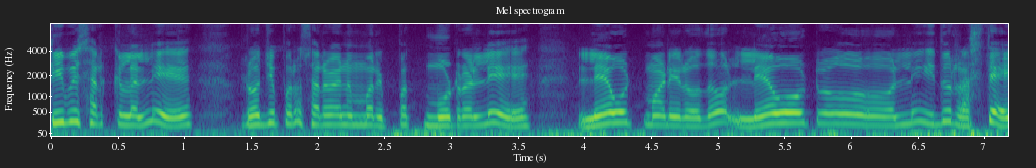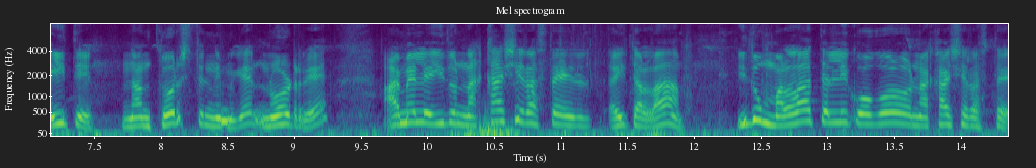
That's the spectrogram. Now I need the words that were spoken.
ಟಿ ವಿ ಸರ್ಕಲಲ್ಲಿ ರೋಜಿಪುರ ಸರ್ವೆ ನಂಬರ್ ಇಪ್ಪತ್ತ್ಮೂರರಲ್ಲಿ ಲೇಔಟ್ ಮಾಡಿರೋದು. ಲೇಔಟು ಅಲ್ಲಿ ಇದು ರಸ್ತೆ ಐತಿ. ನಾನು ತೋರಿಸ್ತೀನಿ ನಿಮಗೆ, ನೋಡ್ರಿ. ಆಮೇಲೆ ಇದು ನಕಾಶಿ ರಸ್ತೆ ಐತಲ್ಲ. ಇದು ಮಲ್ಲಾತಲ್ಲಿಗೆ ಹೋಗೋ ನಕಾಶಿ ರಸ್ತೆ.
